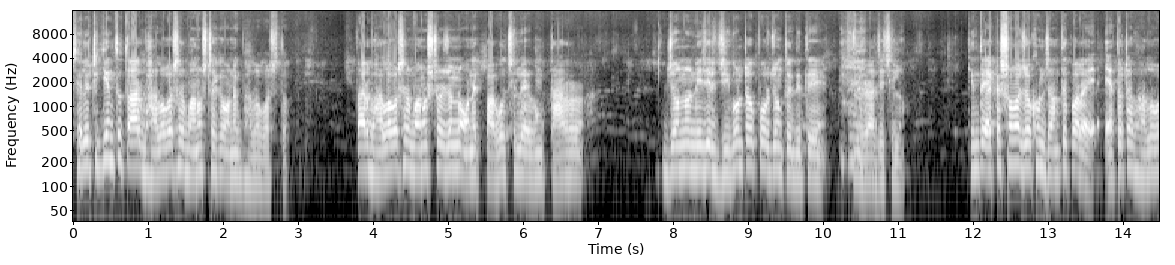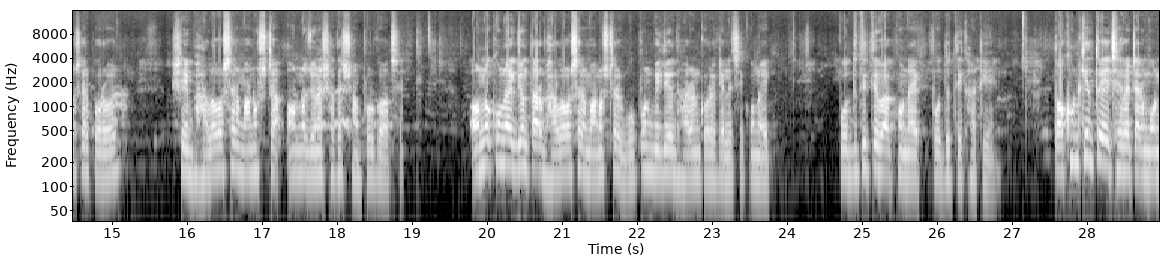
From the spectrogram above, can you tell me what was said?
ছেলেটি কিন্তু তার ভালোবাসার মানুষটাকে অনেক ভালোবাসতো। তার ভালোবাসার মানুষটার জন্য অনেক পাগল ছিল এবং তার জন্য নিজের জীবনটাও পর্যন্ত দিতে রাজি ছিল। কিন্তু একটা সময় যখন জানতে পারে এতটা ভালোবাসার পরও সেই ভালোবাসার মানুষটা অন্যজনের সাথে সম্পর্ক আছে। অন্য কোনো একজন তার ভালোবাসার মানুষটার গোপন ভিডিও ধারণ করে ফেলেছে কোনো এক পদ্ধতিতে বা কোনো এক পদ্ধতি খাটিয়ে। তখন কিন্তু এই ছেলেটার মন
